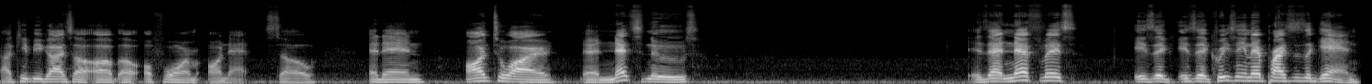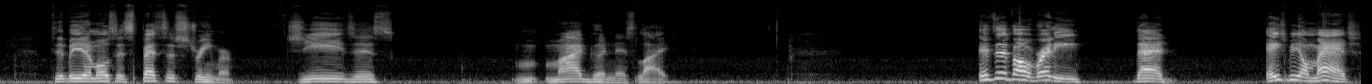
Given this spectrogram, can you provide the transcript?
I'll keep you guys a, a, a form on that. So, and then on to our uh, next news is that Netflix is is increasing their prices again to be the most expensive streamer. Jesus, my goodness, like, as if already that HBO Max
